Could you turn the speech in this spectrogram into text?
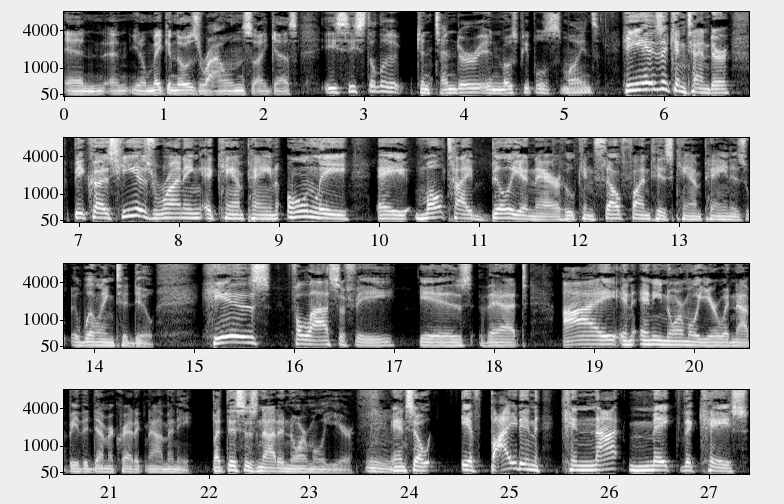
and and you know making those rounds. I guess is he still a contender in most people's minds? He is a contender because he is running a campaign only a multi-billionaire who can self-fund his campaign is willing to do. His philosophy is that I, in any normal year, would not be the Democratic nominee. But this is not a normal year. Mm. And so if Biden cannot make the case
